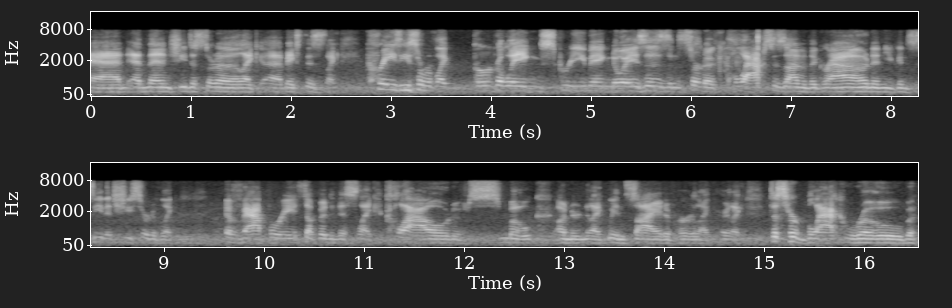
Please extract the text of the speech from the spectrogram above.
And, and then she just sort of like uh, makes this like crazy sort of like gurgling, screaming noises, and sort of collapses onto the ground. And you can see that she sort of like evaporates up into this like cloud of smoke under like inside of her like her like just her black robe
